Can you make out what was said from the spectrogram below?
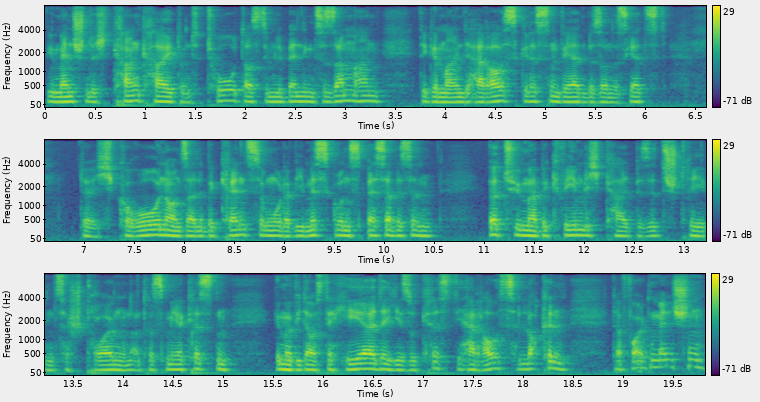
wie Menschen durch Krankheit und Tod aus dem lebendigen Zusammenhang der Gemeinde herausgerissen werden, besonders jetzt durch Corona und seine Begrenzung oder wie Missgunst, Besserwissen, Irrtümer, Bequemlichkeit, Besitzstreben, Zerstreuung und anderes mehr Christen immer wieder aus der Herde Jesu Christi herauslocken, da folgen Menschen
